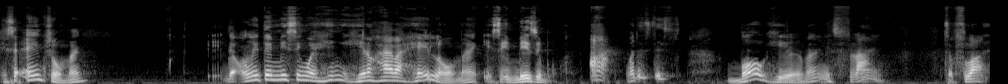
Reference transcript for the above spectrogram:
he's an angel, man. The only thing missing with him, he don't have a halo, man. It's invisible. Ah, what is this bug here, man? It's flying. It's a fly.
